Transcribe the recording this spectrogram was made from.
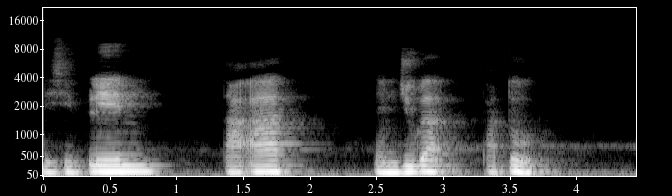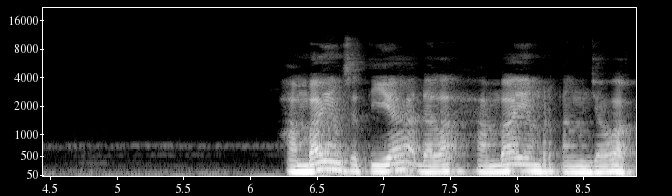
disiplin, taat, dan juga patuh. Hamba yang setia adalah hamba yang bertanggung jawab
